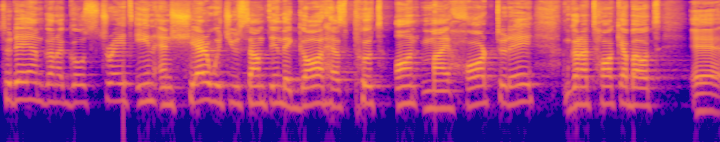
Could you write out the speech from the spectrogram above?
Today I'm gonna go straight in and share with you something that God has put on my heart today. I'm gonna talk about uh,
